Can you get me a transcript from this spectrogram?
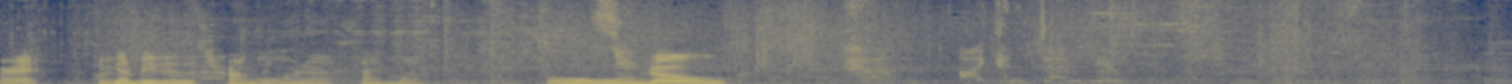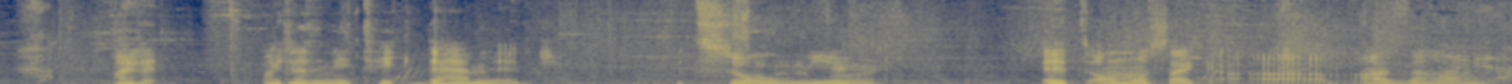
Alright, he's gonna be a little stronger than last time though. Oh no! Why, did, why doesn't he take damage? It's so weird. It's almost like um, Azhdaha,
